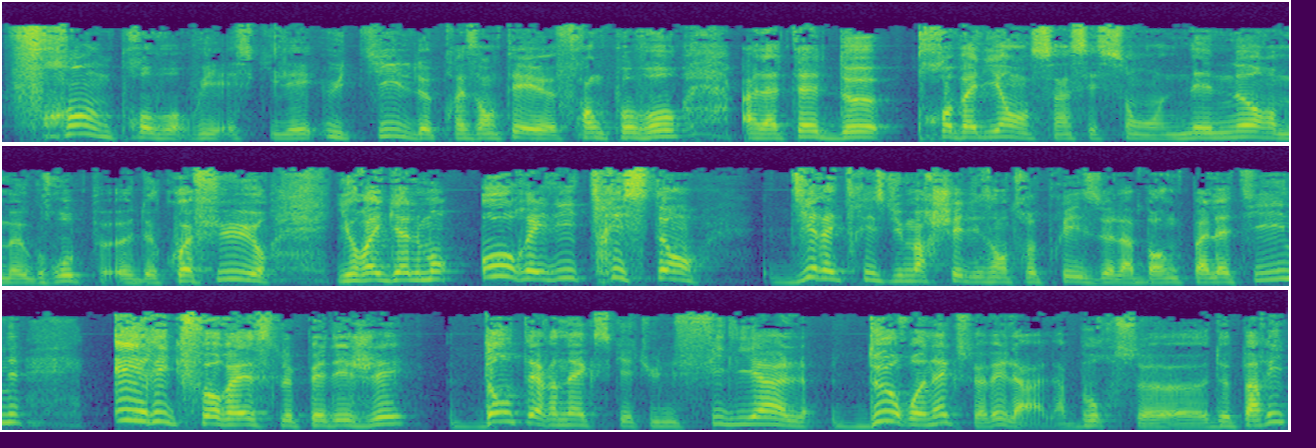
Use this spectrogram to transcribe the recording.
Franck Provost. Oui, est-ce qu'il est utile de présenter Franck Provost à la tête de Provalliance hein, C'est son énorme groupe de coiffure. Il y aura également Aurélie Tristan, directrice du marché des entreprises de la Banque Palatine. Éric Forest, le PDG d'Anternex, qui est une filiale d'Euronext, vous savez, la, la bourse euh, de Paris,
